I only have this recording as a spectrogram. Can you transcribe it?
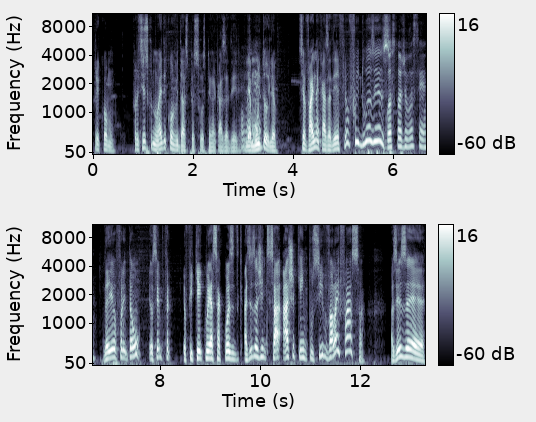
Falei, como? Francisco não é de convidar as pessoas para ir na casa dele. ele é muito. Ele é... Você vai na casa dele? Eu falei, eu fui duas vezes. Gostou de você. Daí eu falei, então, eu sempre eu fiquei com essa coisa. De... Às vezes a gente acha que é impossível, vai lá e faça. Às vezes é.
